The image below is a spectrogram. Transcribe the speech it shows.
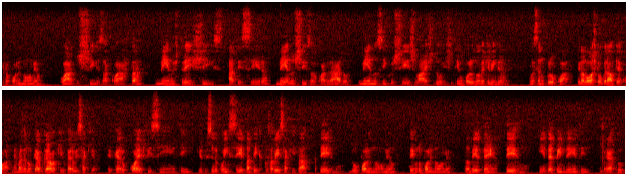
que é o polinômio, 4x a quarta, menos 3x a terceira, menos x ao quadrado, menos 5x mais 2. Tem um polinômio aqui bem grande, começando pelo 4. Pela lógica, o grau aqui é 4, né? mas eu não quero grau aqui, eu quero isso aqui. Ó. Eu quero coeficiente, que eu preciso conhecer, tá? tem que saber isso aqui, tá? Termo do polinômio, termo do polinômio. Também eu tenho termo independente, certo?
